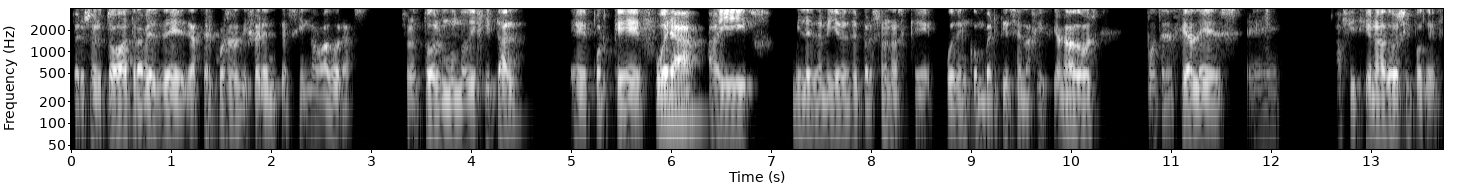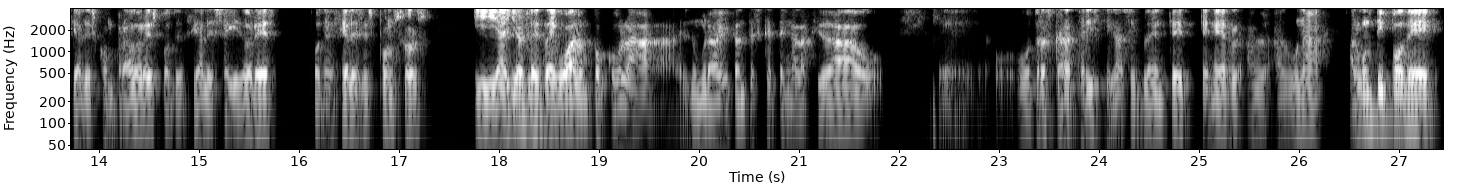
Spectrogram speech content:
pero sobre todo a través de, hacer cosas diferentes, innovadoras, sobre todo el mundo digital, eh, porque fuera hay miles de millones de personas que pueden convertirse en aficionados, potenciales eh, aficionados y potenciales compradores, potenciales seguidores, potenciales sponsors, y a ellos les da igual un poco el número de habitantes que tenga la ciudad o, eh, otras características, simplemente tener alguna, algún tipo de,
